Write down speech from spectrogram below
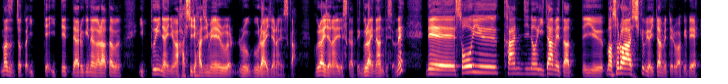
まずちょっと行って、行ってって歩きながら、多分1分以内には走り始めるぐらいじゃないですか。ぐらいじゃないですかってぐらいなんですよね。で、そういう感じの痛めたっていう、まあそれは足首を痛めてるわけで、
